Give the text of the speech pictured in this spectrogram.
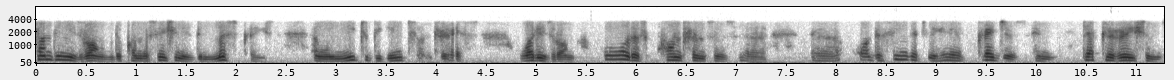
something is wrong. The conversation has been misplaced, and we need to begin to address what is wrong. All those conferences, uh, uh, all the things that we have, pledges and declarations.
